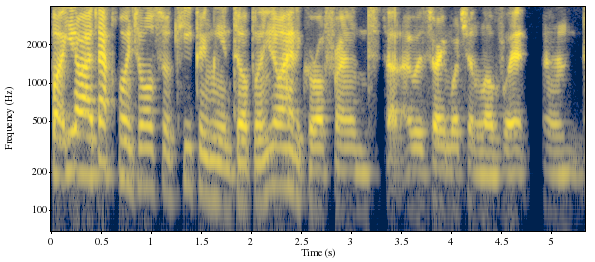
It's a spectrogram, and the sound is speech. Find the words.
but you know, at that point, also keeping me in Dublin, you know, I had a girlfriend that I was very much in love with, and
